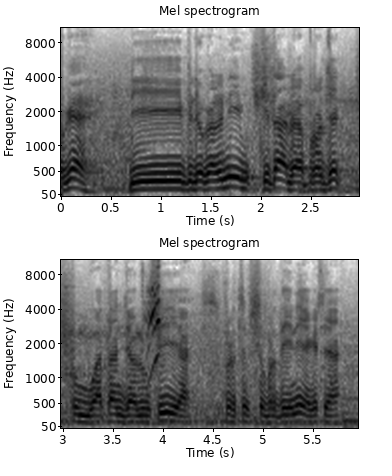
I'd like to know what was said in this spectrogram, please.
Oke, di video kali ini kita ada project pembuatan jalusi ya, seperti seperti ini ya guys ya.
